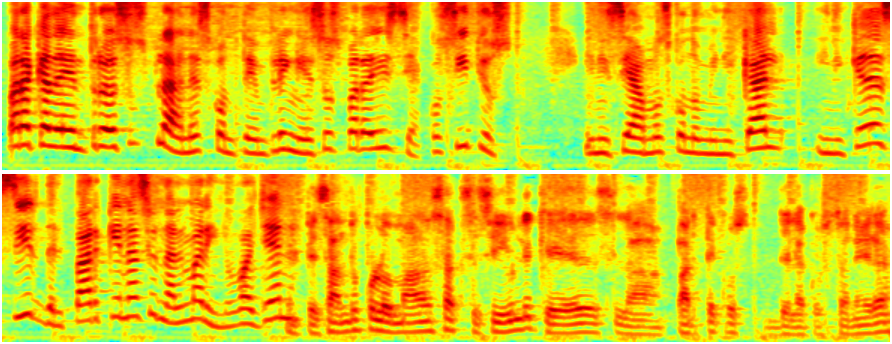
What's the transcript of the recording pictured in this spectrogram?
para que dentro de sus planes contemplen esos paradisíacos sitios. Iniciamos con Dominical y ni qué decir del Parque Nacional Marino Ballena. Empezando por lo más accesible que es la parte de la costanera,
